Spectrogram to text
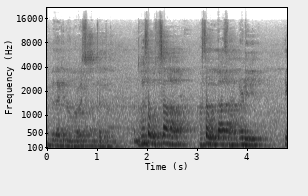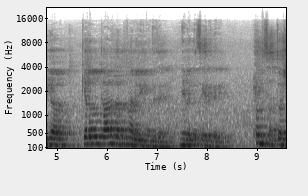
ಎಂಬುದಾಗಿ ನಾವು ಭಾವಿಸುವಂಥದ್ದು. ಒಂದು ಹೊಸ ಉತ್ಸಾಹ, ಹೊಸ ಉಲ್ಲಾಸ ನೋಡಿ ಈಗ ಕೆಲವು ಕಾಲದ ನಂತರ ನಾವು ಇಲ್ಲಿಗೆ ಬಂದಿದ್ದೇವೆ. ನೀವೆಲ್ಲ ಸೇರಿದ್ದೀರಿ. ಒಂದು ಸಂತೋಷ,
